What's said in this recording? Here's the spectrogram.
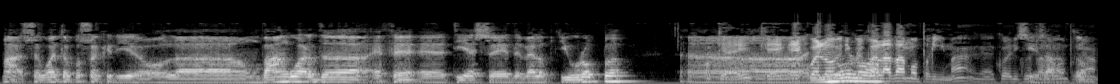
ma se vuoi te lo posso anche dire, ho la, un Vanguard FTSE Developed Europe, Ok, uh, che è quello di cui parlavamo prima, quello di cui sì, parlavamo esatto. prima.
